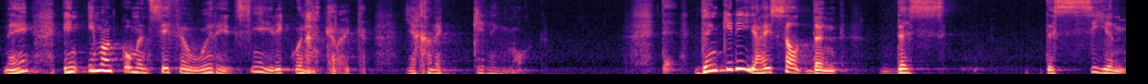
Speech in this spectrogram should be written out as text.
nê? Nee? En iemand kom en sê vir hoorie, sien jy hierdie koninkryk? Jy gaan 'n kenning maak. Dink jy nie jy sal dink dis dis seën?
